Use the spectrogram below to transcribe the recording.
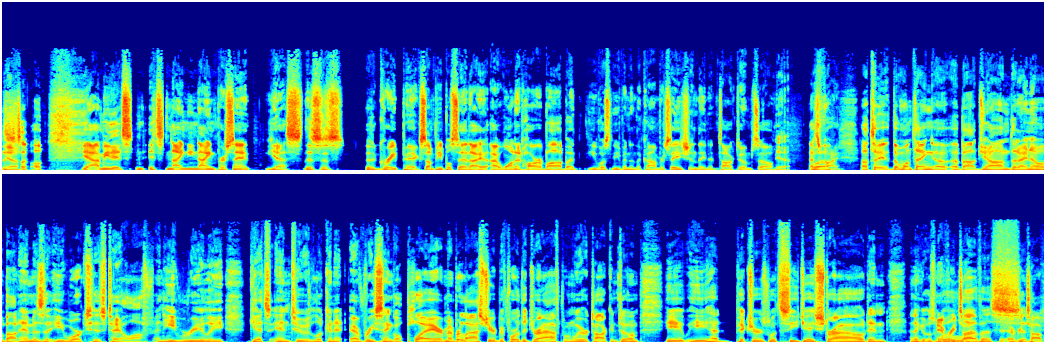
Yeah. so, yeah, I mean, it's it's 99% yes. This is a great pick. Some people said I, I wanted Harbaugh, but he wasn't even in the conversation. They didn't talk to him. So, Yeah, that's Well, fine. I'll tell you the one thing uh, about John that I know about him is that he works his tail off, and he really gets into looking at every single player. Remember last year before the draft when we were talking to him, he he had pictures with C.J. Stroud and I think it was Every Will top, Levis, every and- top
